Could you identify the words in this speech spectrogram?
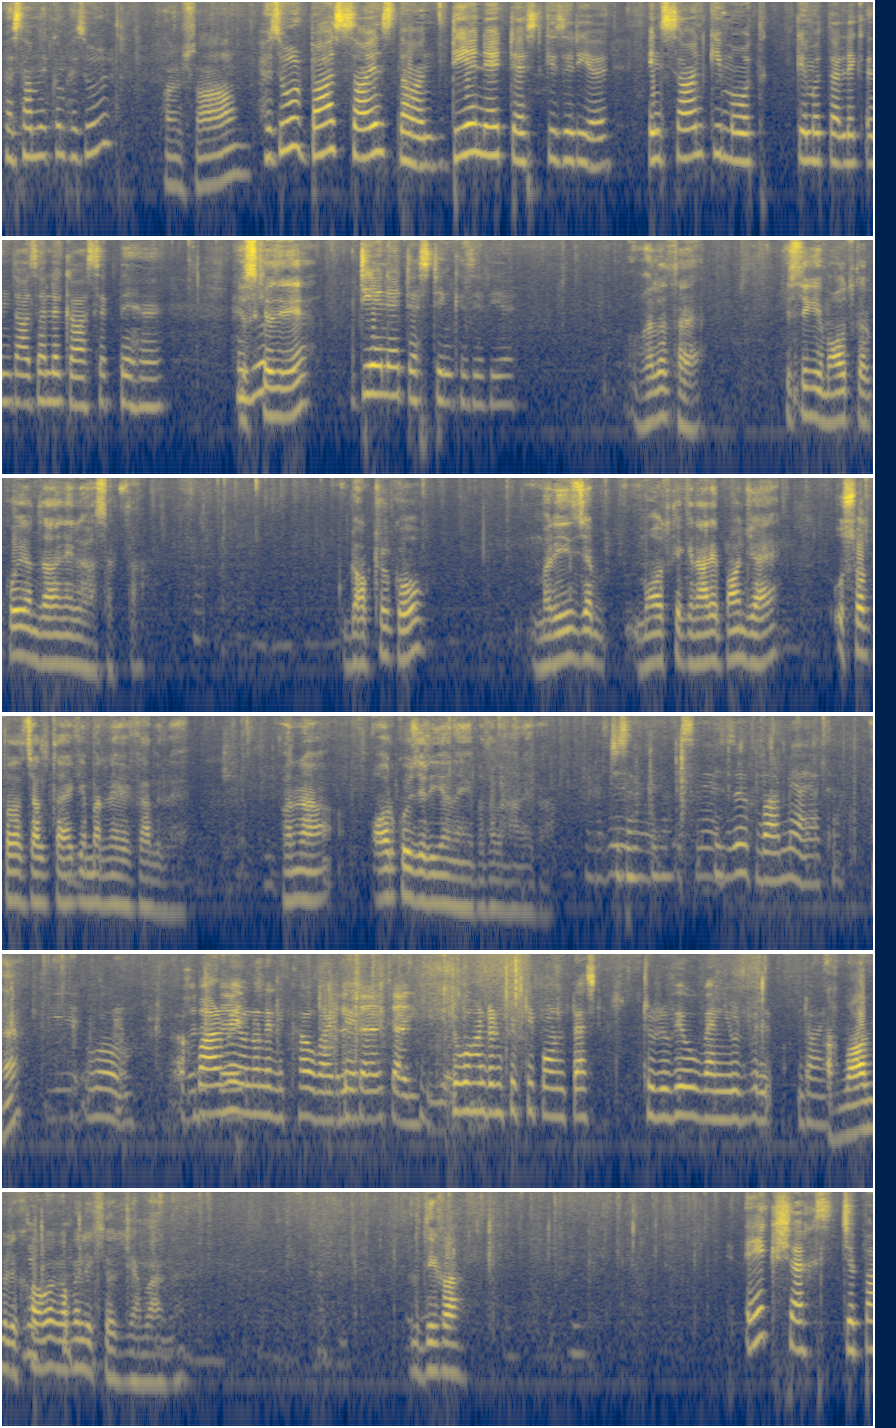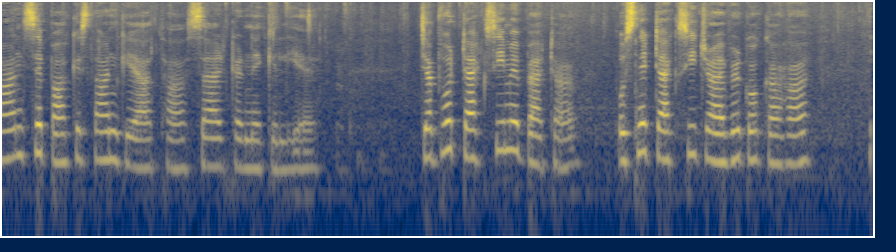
अस्सलाम हुजूर हुजूर बाज साइंसदान DNA test के ज़रिए इंसान की मौत के मुतालिक अंदाज़ा लगा सकते हैं इसके ज़रिए डीएनए टेस्टिंग के ज़रिए गलत है किसी की मौत का कोई अंदाज़ा नहीं लगा सकता डॉक्टर को मरीज़ जब मौत के किनारे पहुँच जाए उस वक्त पता चलता है कि मरने के काबिल है वरना और कोई ज़रिया नहीं पता लगाने का। इसमें अखबार में आया था। है? वो अखबार में उन्होंने लिखा हुआ है कि रिसर्च आई थी ये। 250 pound test to review when you will die. अखबार में लिखा होगा कब में लिखी होती है अखबार में? लतीफ़ा। एक शख्स जापान से पाकिस्तान गया था सैर करने के लिए। जब वो टैक्सी में बैठा उसने टैक्सी ड्राइवर को कहा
